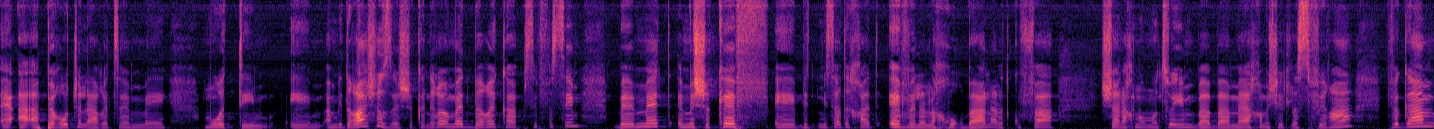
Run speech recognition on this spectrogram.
הפירות של הארץ הם מועטים. המדרש הזה שכנראה עומד ברקע הפסיפסים באמת משקף מצד אחד אבל על החורבן, על התקופה שאנחנו מצויים במאה החמישית לספירה וגם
